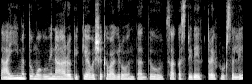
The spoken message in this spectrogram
ತಾಯಿ ಮತ್ತು ಮಗುವಿನ ಆರೋಗ್ಯಕ್ಕೆ ಅವಶ್ಯಕವಾಗಿರುವಂಥದ್ದು ಸಾಕಷ್ಟಿದೆ ಡ್ರೈ ಫ್ರೂಟ್ಸಲ್ಲಿ.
